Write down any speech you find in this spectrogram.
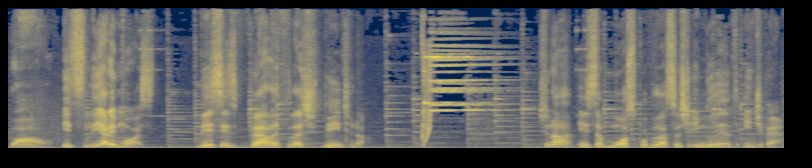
Wow, it's really moist. This is very fresh lean tuna. Tuna is the most popular sushi ingredient in Japan.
